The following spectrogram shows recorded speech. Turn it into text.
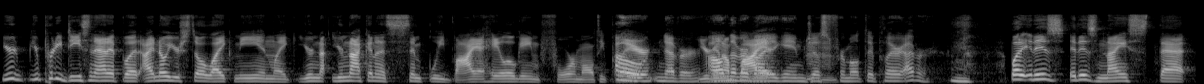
you're you're pretty decent at it, but I know you're still like me and like you're not you're not going to simply buy a Halo game for multiplayer. Oh, never. You're I'll gonna never buy buy a game just for multiplayer ever. But it is it is nice that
